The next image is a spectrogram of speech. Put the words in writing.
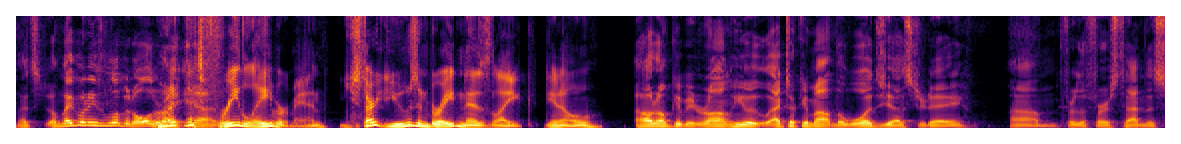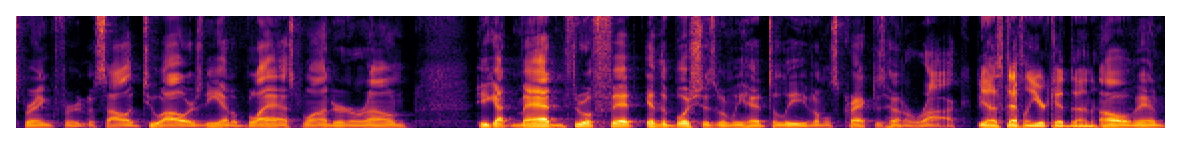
That's well, maybe when he's a little bit older. What? I That's can. free labor, man. You start using Braden as like, you know, Oh, don't get me wrong. He was, I took him out in the woods yesterday um, for the first time this spring for a solid two hours, and he had a blast wandering around. He got mad and threw a fit in the bushes when we had to leave. and almost cracked his head on a rock. yeah, that's definitely your kid then. Oh man,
